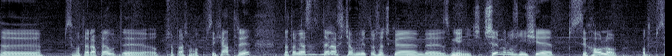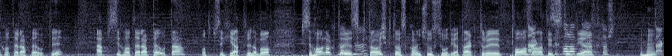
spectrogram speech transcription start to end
e, psychoterapeuty, od, przepraszam, od psychiatry. Natomiast mhm. teraz chciałbym je troszeczkę e, zmienić. Czym różni się psycholog od psychoterapeuty, a psychoterapeuta od psychiatry? No bo psycholog to mhm. jest ktoś, kto skończył studia, tak? Który poza tak, na tych studiach... To jest ktoś... Mhm. Tak.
